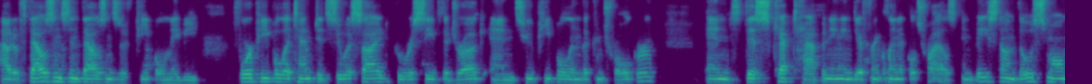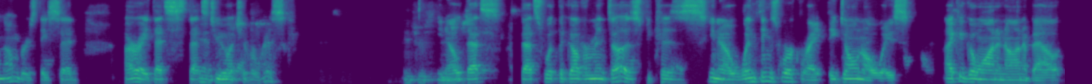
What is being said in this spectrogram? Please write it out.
out of thousands and thousands of people, maybe four people attempted suicide who received the drug and two people in the control group. And this kept happening in different clinical trials. And based on those small numbers, they said, all right, that's that's too much of a risk. Interesting. You know, that's that's what the government does because, you know, when things work right, they don't always. I could go on and on about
